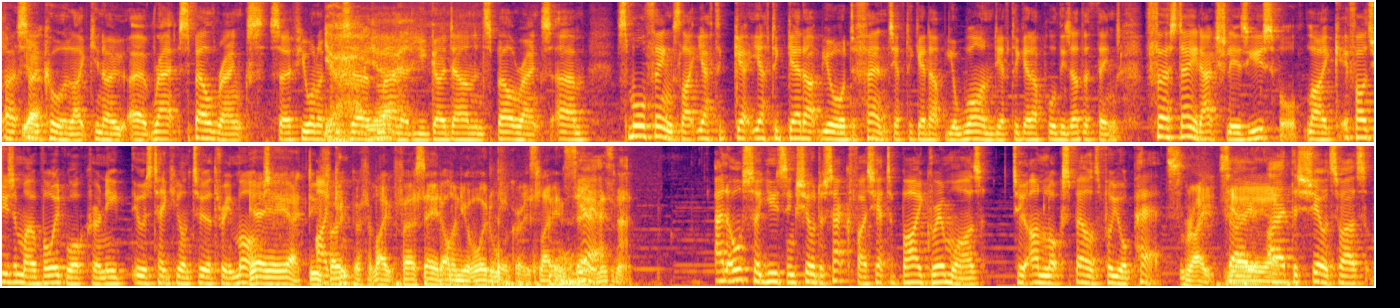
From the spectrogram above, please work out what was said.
That's so Yeah. cool. Like you know, uh, ra- spell ranks. So if you want to Yeah, conserve yeah. mana, you go down in spell ranks. Um, small things like you have to get you have to get up your defense. You have to get up your wand. You have to get up all these other things. First aid actually is useful. Like if I was using my void walker and he it was taking on two or three mobs. yeah, yeah, yeah. Do fo- can- like first aid on your void walker. It's like insane, isn't it? and also using shield of sacrifice, you had to buy grimoires to unlock spells for your pets. Right, So yeah, yeah, yeah. I had the shield. So I was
